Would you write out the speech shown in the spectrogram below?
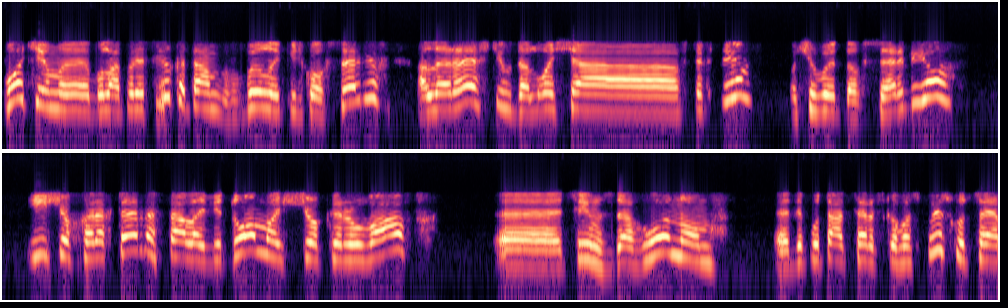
Потім була перестрілка, там вбили кількох сербів, але решті вдалося втекти. очевидно, в Сербію. І що характерно, стало відомо, що керував цим загоном е, депутат сербського списку. Це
